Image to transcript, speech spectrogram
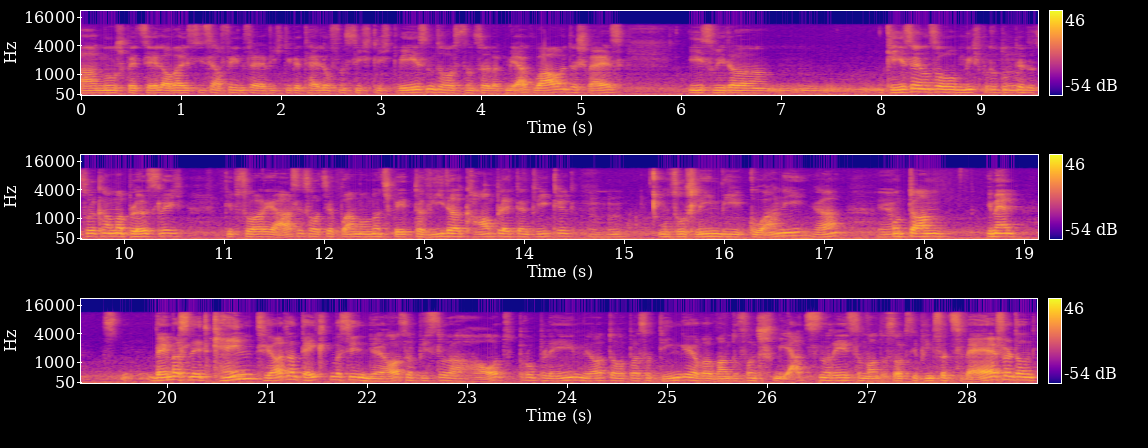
äh, nur speziell, aber es ist auf jeden Fall ein wichtiger Teil offensichtlich gewesen. Du hast dann selber gemerkt, wow, in der Schweiz ist wieder mm, Käse und so, Milchprodukte Mhm. dazugekommen. Plötzlich die Psoriasis hat sich ein paar Monate später wieder komplett entwickelt Mhm. und so schlimm wie gar nie. Ja? Ja. Und dann, ich meine, wenn man es nicht kennt, ja, dann denkt man sich, ja, so ein bisschen ein Hautproblem, ja, da ein paar so Dinge, aber wenn du von Schmerzen redest und wenn du sagst, ich bin verzweifelt und,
